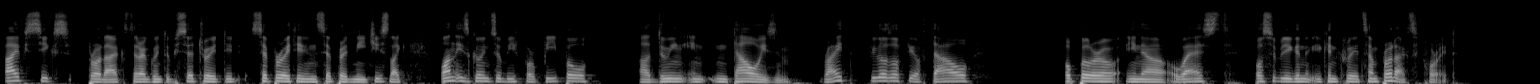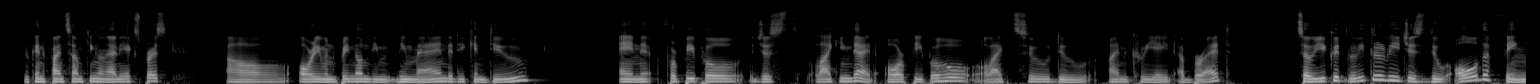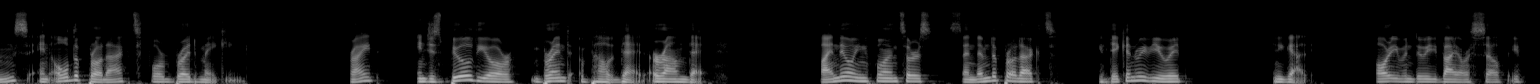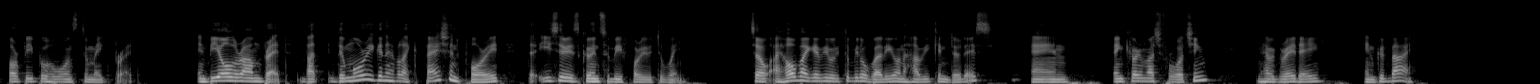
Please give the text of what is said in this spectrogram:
five, six products that are going to be separated separated in separate niches. Like one is going to be for people uh, doing in, in Taoism, right? Philosophy of Tao, popular in uh, West. Possibly you can you can create some products for it. You can find something on AliExpress uh, or even print on demand that you can do and for people just liking that or people who like to do and create a bread. So you could literally just do all the things and all the products for bread making right? And just build your brand about that around that. Find the influencers send them the product if they can review it and you got it. Or even do it by yourself if for people who wants to make bread and be all around bread. But the more you're gonna have like passion for it, the easier it's going to be for you to win. So I hope I gave you a little bit of value on how we can do this. And thank you very much for watching and have a great day and goodbye.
